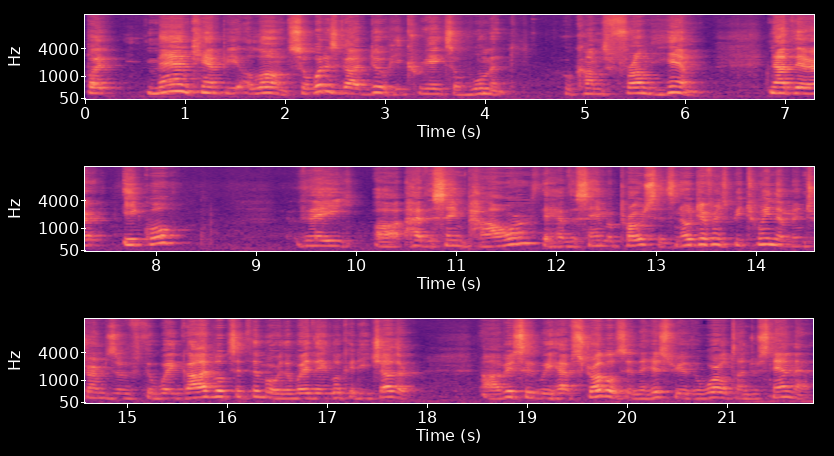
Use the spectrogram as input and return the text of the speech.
But man can't be alone. So what does God do? He creates a woman who comes from him. Now they're equal. They uh, have the same power. They have the same approach. There's no difference between them in terms of the way God looks at them or the way they look at each other. Now, obviously, we have struggles in the history of the world to understand that.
